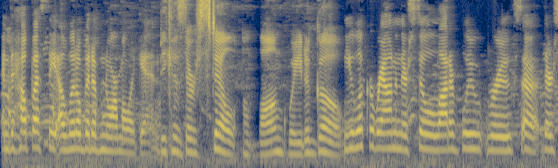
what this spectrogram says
and to help us see a little bit of normal again. Because there's still a long way to go. You look around and there's still a lot of blue roofs. Uh, there's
